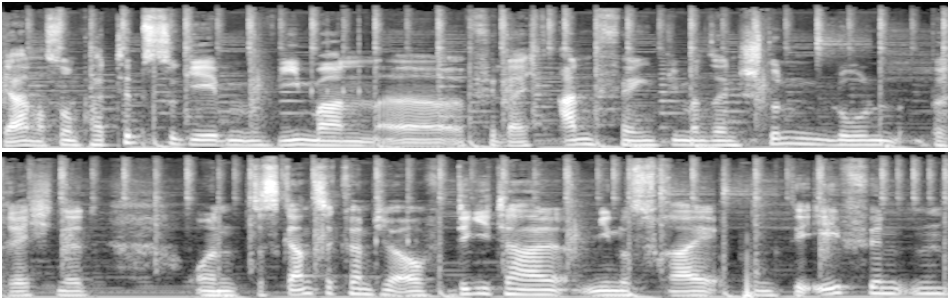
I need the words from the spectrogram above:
ja noch so ein paar Tipps zu geben, wie man äh, vielleicht anfängt, wie man seinen Stundenlohn berechnet. Und das Ganze könnt ihr auf digital-frei.de finden.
